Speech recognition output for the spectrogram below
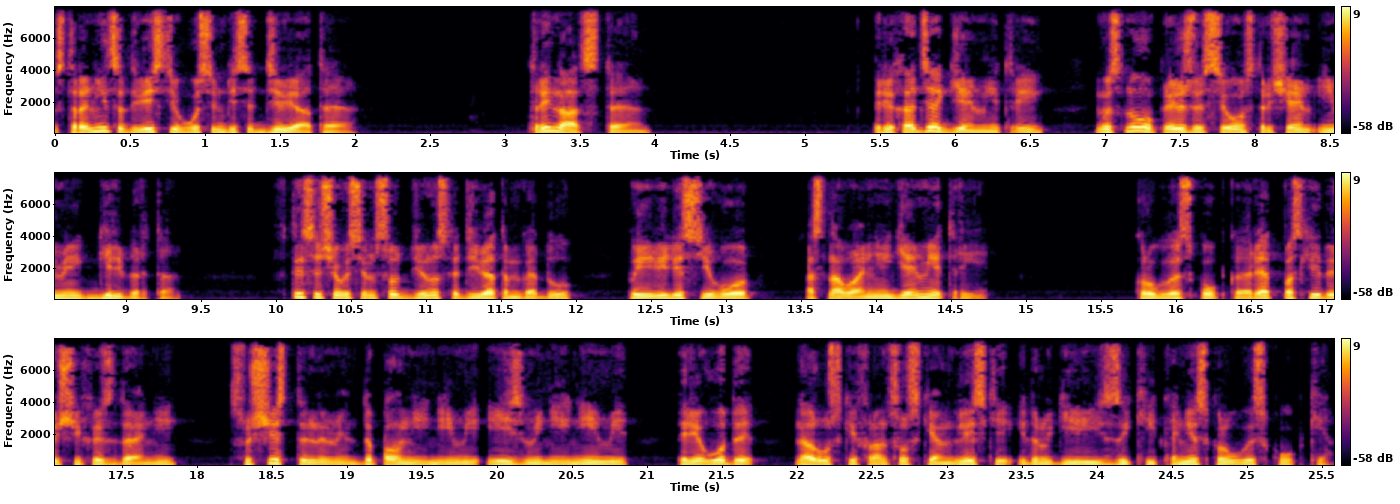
Страница 289. 13. Переходя к геометрии, мы снова прежде всего встречаем имя Гильберта. В 1899 году появились его «Основания геометрии». Круглая скобка. Ряд последующих изданий с существенными дополнениями и изменениями, переводы на русский, французский, английский и другие языки. Конец круглой скобки.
